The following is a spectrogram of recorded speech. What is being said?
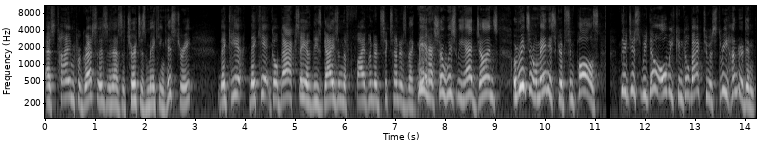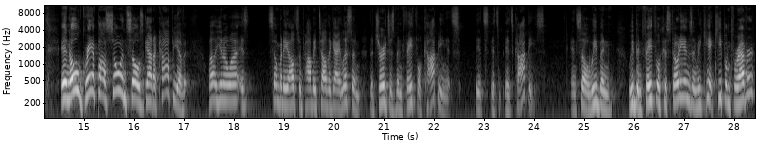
As time progresses and as the church is making history, they can't, they can't go back, say, these guys in the 500, 600s, like, man, I sure wish we had John's original manuscripts and Paul's. They're just, we don't. All we can go back to is 300, and, and old grandpa so and so's got a copy of it. Well, you know what? Is somebody else would probably tell the guy, listen, the church has been faithful copying its, its, its, its copies. And so we've been, we've been faithful custodians, and we can't keep them forever.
